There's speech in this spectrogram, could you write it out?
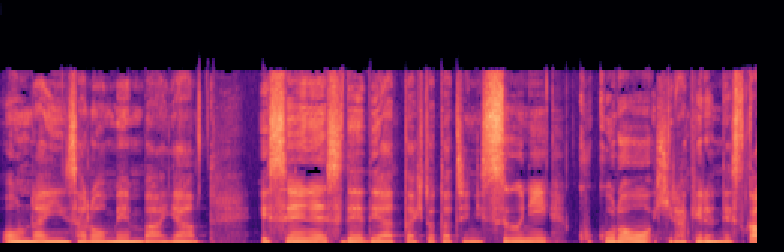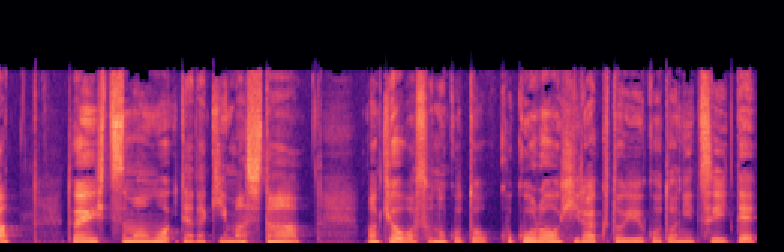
オンラインサロンメンバーや SNS で出会った人たちにすぐに心を開けるんですか？という質問をいただきました。まあ、今日はそのこと、心を開くということについて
